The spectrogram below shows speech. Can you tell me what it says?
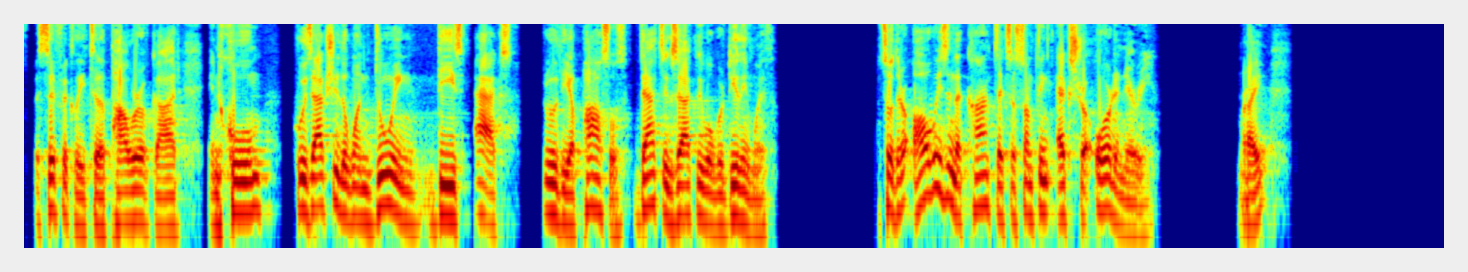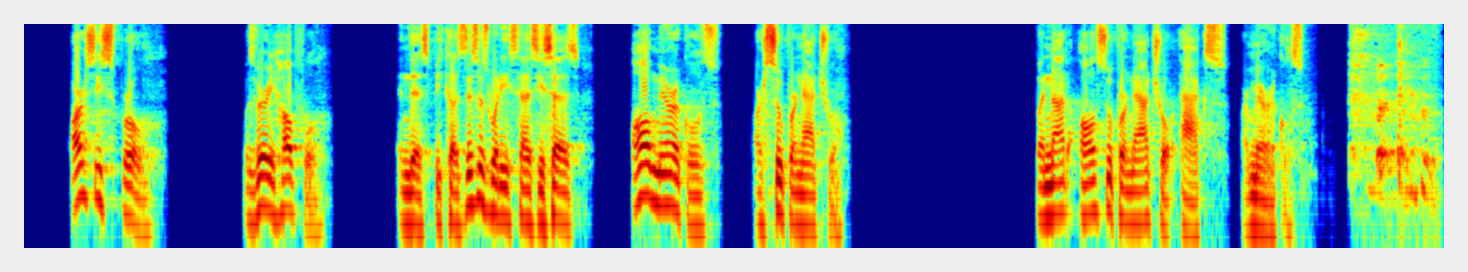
specifically to the power of God, in whom, who is actually the one doing these acts through the apostles. That's exactly what we're dealing with. So they're always in the context of something extraordinary, right? R.C. Sproul was very helpful in this because this is what he says. He says, All miracles are supernatural. But not all supernatural acts are miracles.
